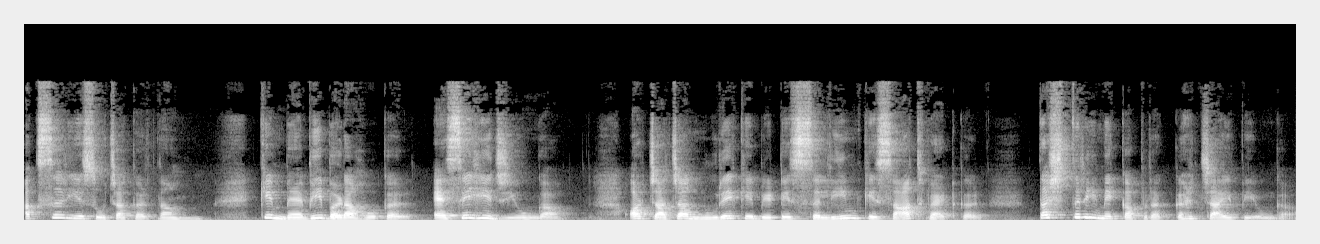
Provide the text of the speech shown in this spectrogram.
अक्सर ये सोचा करता हूँ कि मैं भी बड़ा होकर ऐसे ही जीऊँगा। और चाचा नूरे के बेटे सलीम के साथ बैठकर तश्तरी में कप रख कर चाय पीऊँगा।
